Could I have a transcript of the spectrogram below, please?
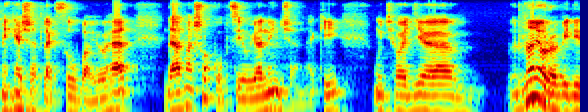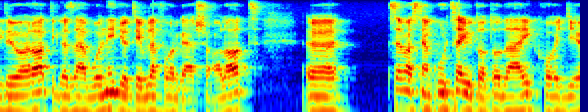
még esetleg szóba jöhet, de hát már sok opciója nincsen neki, úgyhogy nagyon rövid idő alatt, igazából 4-5 év leforgása alatt Sebastian Kurz eljutott odáig, hogy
